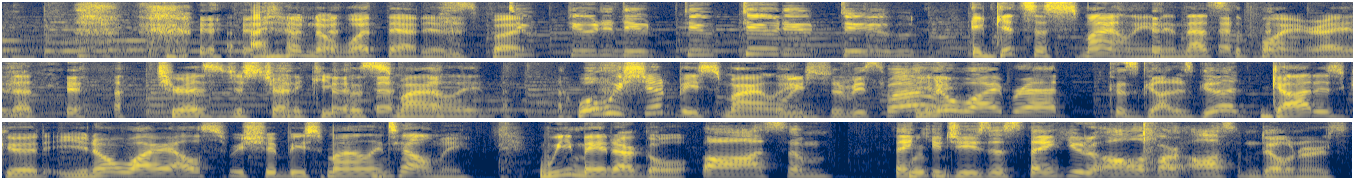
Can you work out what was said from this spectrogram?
I don't know what that is, but do do do do do do do. it gets us smiling, and that's the point, right? That Therese just trying to keep us smiling. Well, we should be smiling. We should be smiling. You know why, Brad? Because God is good. God is good. You know why else we should be smiling? Tell me. We made our goal. Awesome. Thank you, Jesus. Thank you to all of our awesome donors.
